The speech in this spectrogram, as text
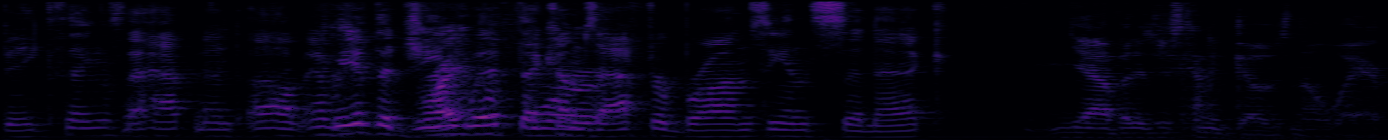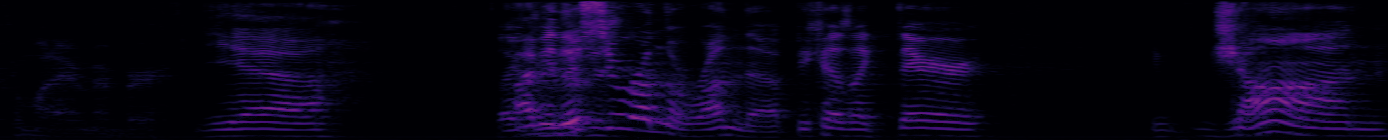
big things that happened. Um, and we have the Gene Right Whip that comes after Bronzi and Sonek. Yeah, but it just kind of goes nowhere from what I remember. Yeah, Like, I mean those just- two are on the run though because like they're John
